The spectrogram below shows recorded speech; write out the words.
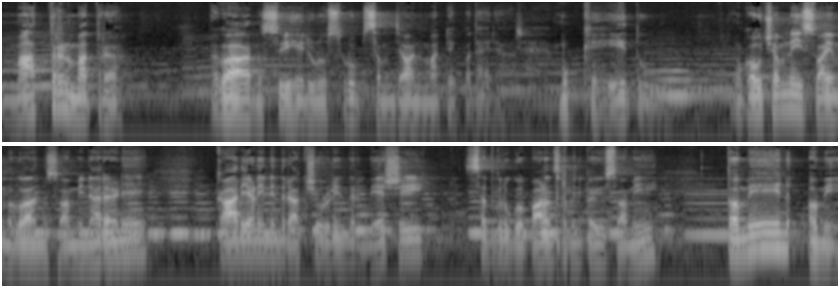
માત્ર ને માત્ર ભગવાન શ્રી હેરુનું સ્વરૂપ સમજાવવા માટે પધાર્યા છે. મુખ્ય હેતુ, હું કહું છું નહીં, સ્વયં ભગવાન સ્વામિનારાયણે કાર્યાણીની અંદર, અક્ષરોની અંદર બેસી સદગુરુ ગોપાલ સ્વામીને કહ્યું, સ્વામી, તમે ને અમે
